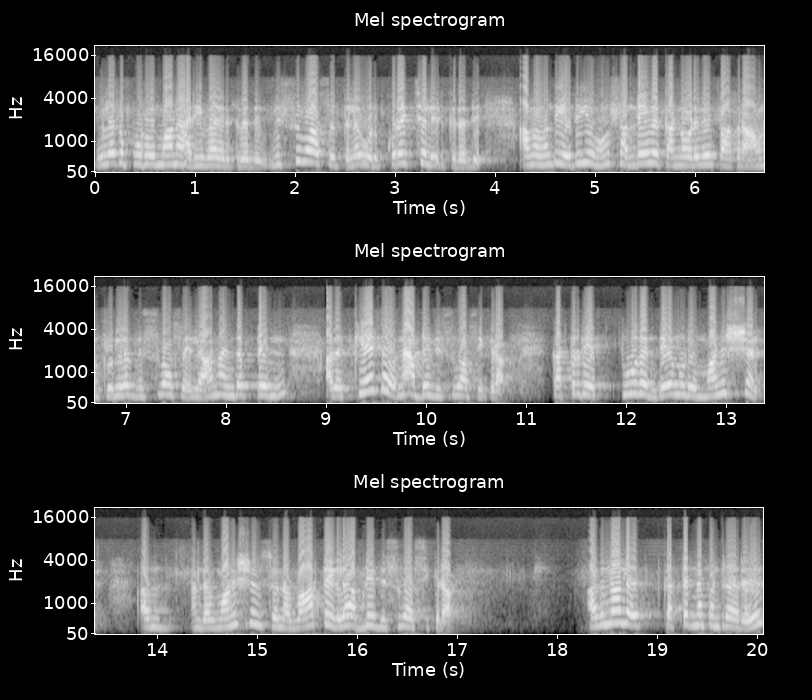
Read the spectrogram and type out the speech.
உலகபூர்வமான அறிவா இருக்கிறது. விசுவாசத்துல ஒரு குறைச்சல் இருக்கிறது. அவன் வந்து எதையும் சந்தேக கண்ணோடவே பாக்குறான் அவனுக்கு உள்ள விசுவாசம் இல்லை. ஆனா இந்த பெண் அதை கேட்ட உடனே அப்படியே விசுவாசிக்கிறான் கர்த்தருடைய தூதன் தேவனுடைய மனுஷன் அந்த- அந்த மனுஷன் சொன்ன வார்த்தைகளை அப்படியே விசுவாசிக்கிறான் அதனால கர்த்தர் என்ன பண்றாரு?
